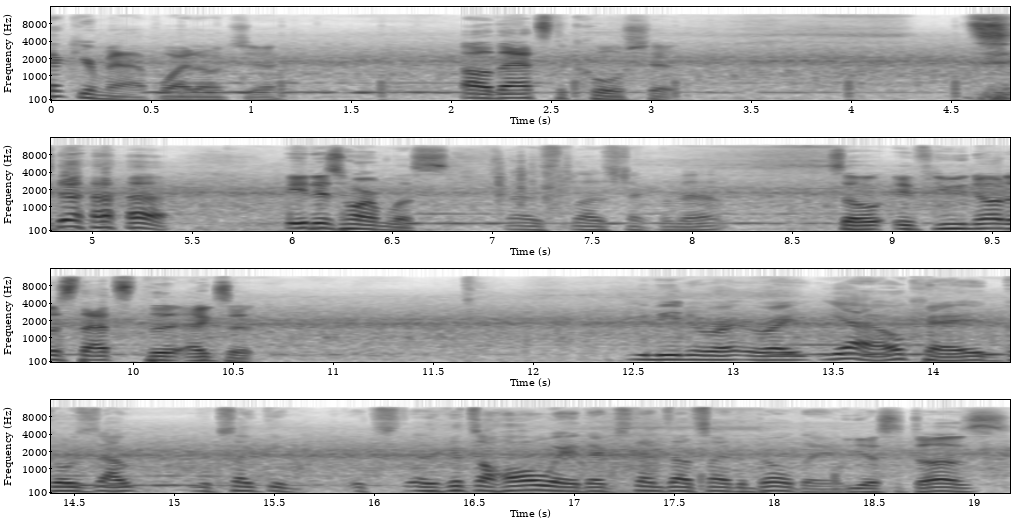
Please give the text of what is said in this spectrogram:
Check your map, why don't you? Oh, that's the cool shit. it is harmless. let us, let us check the map. So if you notice, that's the exit. You mean right? Right? Yeah. Okay. It goes out. Looks like it, it's like it's a hallway that extends outside the building. Yes, it does.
